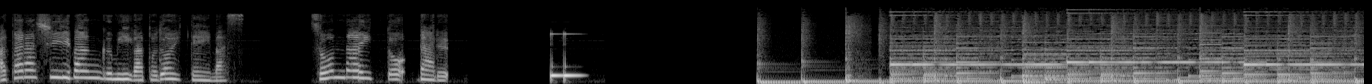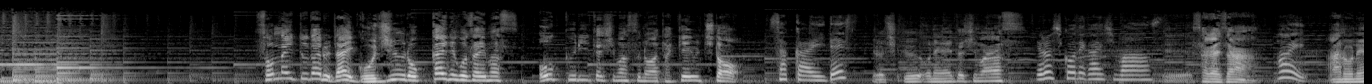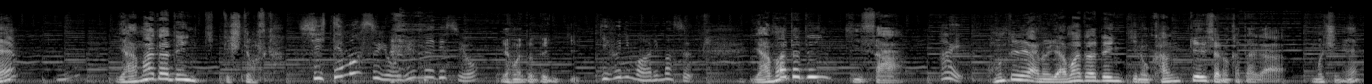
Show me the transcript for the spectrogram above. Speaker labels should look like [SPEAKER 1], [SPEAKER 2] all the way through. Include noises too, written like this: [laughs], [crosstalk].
[SPEAKER 1] 新しい番組が届いています。そんな糸だる。
[SPEAKER 2] そんな糸である第56回でございます。お送りいたしますのは竹内と、よ
[SPEAKER 3] 酒井です。
[SPEAKER 2] ろしくお願いいたします。
[SPEAKER 3] よろしくお願いします
[SPEAKER 2] え。ー、酒井さん、
[SPEAKER 3] はい。
[SPEAKER 2] あのね、山田電機って知ってますか？
[SPEAKER 3] 知ってますよ。有名ですよ。
[SPEAKER 2] 山田電機。
[SPEAKER 3] 岐阜にもあります。
[SPEAKER 2] 山田電機さ、
[SPEAKER 3] はい。
[SPEAKER 2] 本当にねあの山田電機の関係者の方が、もしね、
